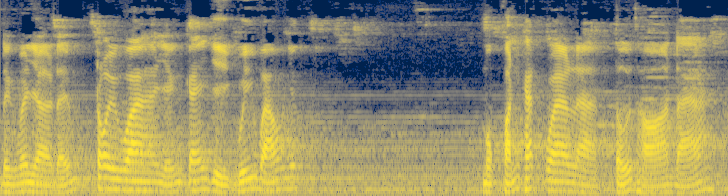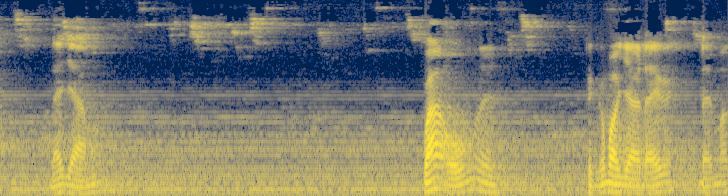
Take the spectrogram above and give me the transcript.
Đừng bao giờ để trôi qua những cái gì quý báu nhất. Một khoảnh khắc qua là tuổi thọ đã đã giảm. Quá ổn rồi. Đừng có bao giờ để để mất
